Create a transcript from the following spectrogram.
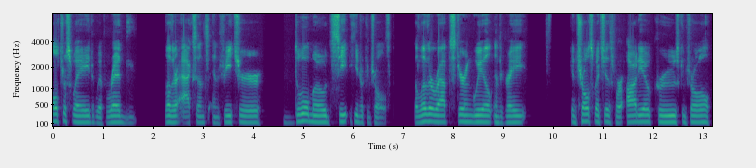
ultra suede with red leather accents and feature dual mode seat heater controls. The leather wrapped steering wheel integrate control switches for audio, cruise control,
